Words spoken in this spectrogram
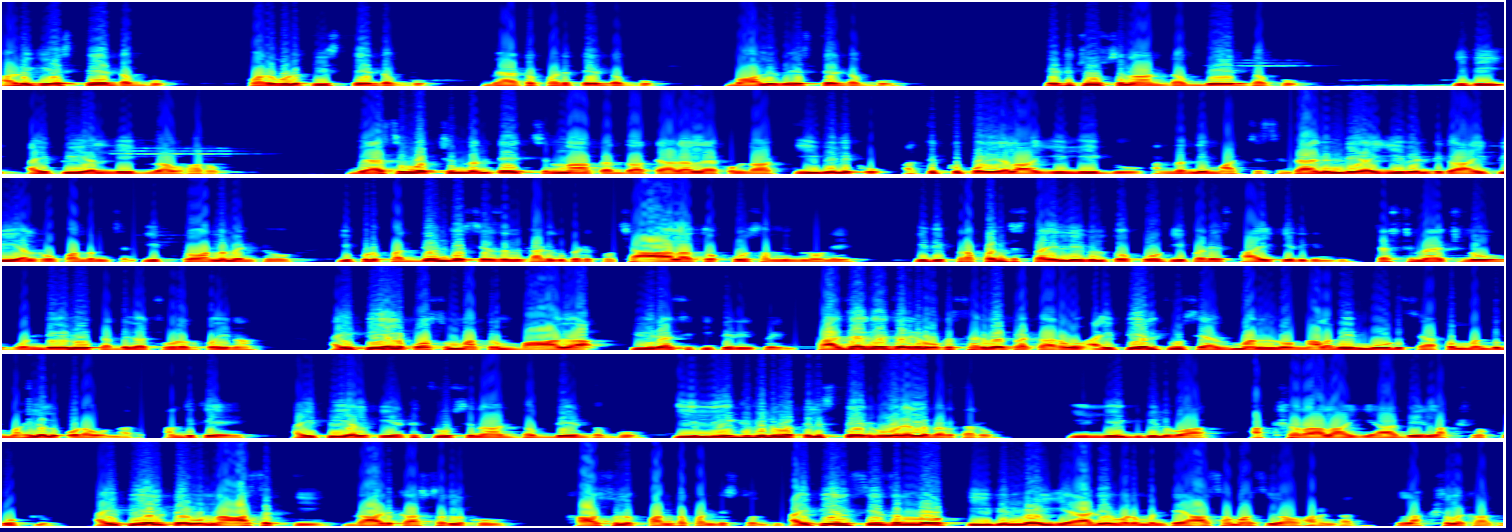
అడుగేస్తే డబ్బు పరుగులు తీస్తే డబ్బు బ్యాట పడితే డబ్బు బాలు వేస్తే డబ్బు ఎటు చూసినా డబ్బే డబ్బు. ఇది ఐపీఎల్ లీగ్ వ్యవహారం. వేసవి వచ్చిందంటే చిన్న పెద్ద తేడా లేకుండా టీవీలకు అతిక్కుపోయేలా ఈ లీగ్ అందరినీ మార్చేసింది. పాన్ ఇండియా ఈవెంట్గా ఐపీఎల్ రూపాంతరించింది. ఈ టోర్నమెంట్ ఇప్పుడు పద్దెనిమిదో సీజన్కి అడుగు పెడుతుంది చాలా తక్కువ సమయంలోనే ఇది ప్రపంచ స్థాయి లీగులతో పోటీ పడే స్థాయికి ఎదిగింది. టెస్ట్ మ్యాచ్లు వన్డేలు పెద్దగా చూడకపోయినా ఐపీఎల్ కోసం మాత్రం బాగా క్యూరియాసిటీ పెరిగిపోయింది. తాజాగా జరిగిన ఒక సర్వే ప్రకారం ఐపీఎల్ చూసే అభిమానుల్లో నలభై మూడు శాతం మంది మహిళలు కూడా ఉన్నారు. అందుకే ఐపీఎల్కి ఎటు చూసినా డబ్బే డబ్బు. ఈ లీగ్ విలువ తెలిస్తే నోరెళ్ళ పెడతారు ఈ లీగ్ విలువ అక్షరాల యాభై లక్షల కోట్లు. ఐపీఎల్ పై ఉన్న ఆసక్తి బ్రాడ్కాస్టర్లకు కాసుల పంట పండిస్తుంది. ఐపీఎల్ సీజన్లో టీవీల్లో యాడ్ ఇవ్వడం అంటే ఆసామాసి వ్యవహారం కాదు లక్షలు కాదు.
